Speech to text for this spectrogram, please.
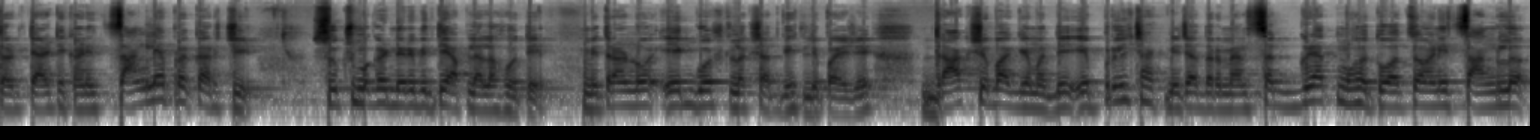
तर त्या ठिकाणी चांगल्या प्रकारची सूक्ष्मगड निर्मिती आपल्याला होते. मित्रांनो एक गोष्ट लक्षात घेतली पाहिजे. द्राक्ष बागेमध्ये एप्रिल छाटणीच्या दरम्यान सगळ्यात महत्त्वाचं आणि चांगलं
